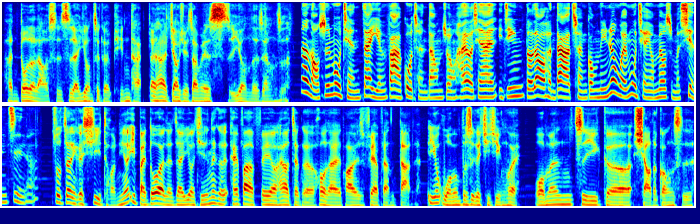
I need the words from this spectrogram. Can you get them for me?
很多的老师是在用这个平台在他的教学上面使用的这样子。那老师目前在研发的过程当中，还有现在已经得到很大的成功，您认为目前有没有什么限制呢？做这样一个系统，你要一百多万人在用，其实那个开发的费用还有整个后台的花费是非常非常大的。因为我们不是个基金会。我们是一个小的公司，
